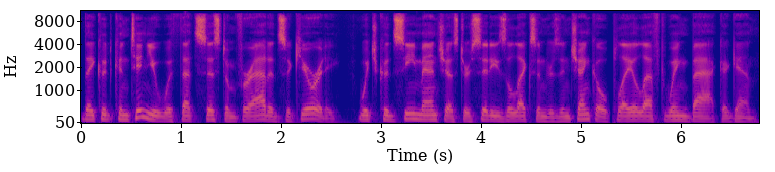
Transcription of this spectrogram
they could continue with that system for added security, which could see Manchester City's Alexander Zinchenko play a left wing back again.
